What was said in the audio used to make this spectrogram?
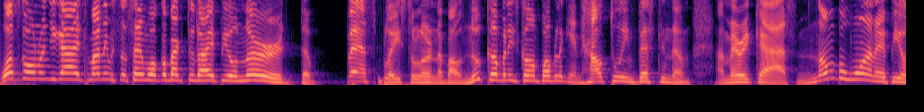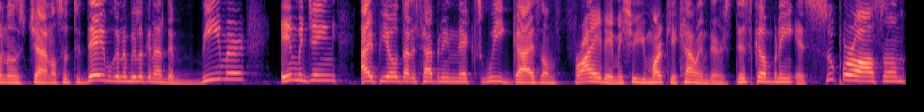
What's going on, you guys? My name is Sam. Welcome back to the IPO Nerd, the best place to learn about new companies going public and how to invest in them. America's number one IPO news channel. So today we're going to be looking at the Beamr imaging IPO that is happening next week, guys, on Friday. Make sure you mark your calendars. This company is super awesome.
